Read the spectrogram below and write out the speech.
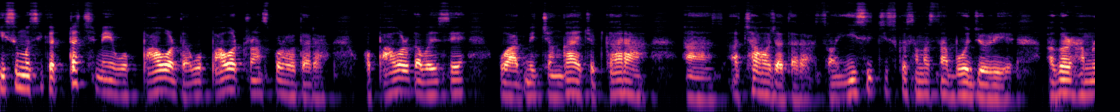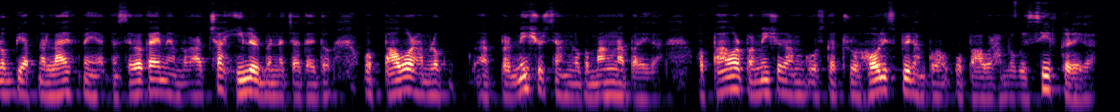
यीशु मसीह का टच में वो पावर था, वो पावर ट्रांसफ़र होता रहा, वो पावर का वजह से वो आदमी चंगा है छुटकारा अच्छा हो जाता रहा। सो इसी चीज़ को समझना बहुत ज़रूरी है। अगर हम लोग भी अपना लाइफ में अपना सेवकाई में हम लोग अच्छा हीलर बनना चाहता है तो वो पावर हम लोग परमेश्वर से हम लोग को मांगना पड़ेगा। और पावर परमेश्वर हमको उसका थ्रू होल स्पिरिट हमको वो पावर हम लोग रिसीव करेगा।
